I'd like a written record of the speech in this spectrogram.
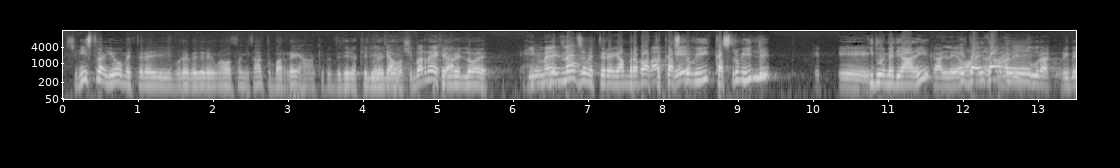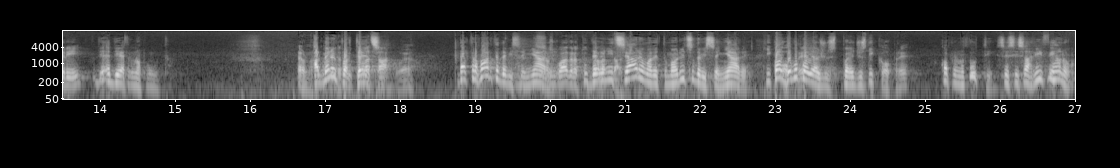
sinistra io metterei, vorrei vedere una volta ogni tanto Barreca anche per vedere a che livello, Mettiamoci Barreca. A che livello è. In mezzo, Nel mezzo metterei Amrabat e, Castrovi, Castrovilli, e, e, i due mediani, Calleon, e, da, e Ribery e dietro una punta. Almeno in partenza. Eh. D'altra parte devi segnare, sì. devi iniziare, mi ha detto Maurizio, devi segnare. Chi poi copre? dopo puoi aggiustare. Chi copre? Coprono tutti, se si sacrificano.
